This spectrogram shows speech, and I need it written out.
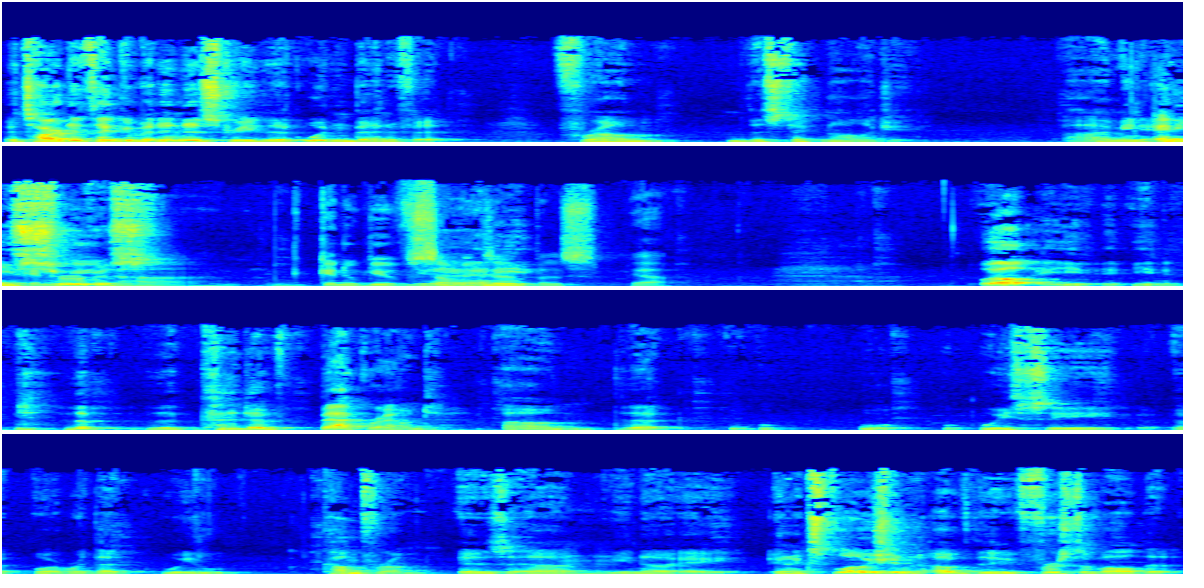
it's hard to think of an industry that wouldn't benefit from this technology. Uh, I mean, any can service. uh, can you give yeah, some any, examples? Yeah. Well, you, you, the the kind of background um, that w- we see uh, or that we come from is, uh, mm-hmm. you know, a an explosion of the first of all the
